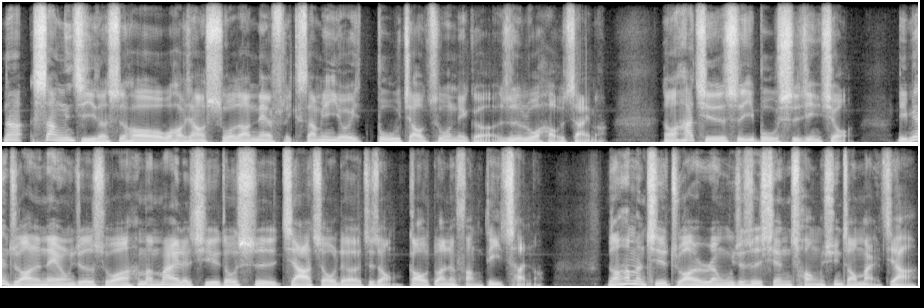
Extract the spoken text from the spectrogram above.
那上一集的时候，我好像有说到 Netflix 上面有一部叫做那个《日落豪宅》嘛，然后它其实是一部实境秀，里面主要的内容就是说啊，他们卖的其实都是加州的这种高端的房地产哦，然后他们其实主要的任务就是先从寻找买家。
